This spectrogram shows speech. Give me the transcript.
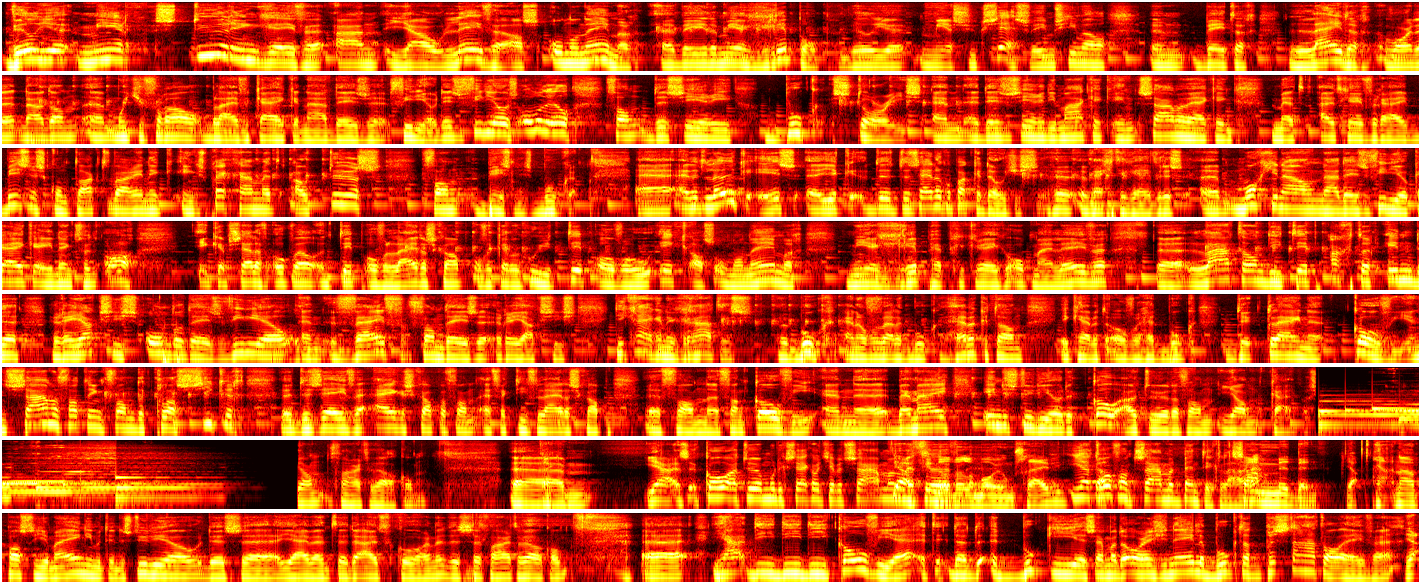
Wil je meer sturing geven aan jouw leven als ondernemer? Uh, wil je er meer grip op? Wil je meer succes? Wil je misschien wel een beter leider worden? Nou, dan uh, moet je vooral blijven kijken naar deze video. Deze video is onderdeel van de serie Book Stories. En uh, deze serie die maak ik in samenwerking met uitgeverij Business Contact, waarin ik in gesprek ga met auteurs van businessboeken. en het leuke is, je, er zijn ook een paar cadeautjes weg te geven. Dus uh, mocht je nou naar deze video kijken en je denkt van... oh, ik heb zelf ook wel een tip over leiderschap. Of ik heb een goede tip over hoe ik als ondernemer meer grip heb gekregen op mijn leven. Uh, laat dan die tip achter in de reacties onder deze video. En vijf van deze reacties, die krijgen een gratis boek. En over welk boek heb ik het dan? Ik heb het over het boek De Kleine Covey. Een samenvatting van de klassieker uh, De Zeven Eigenschappen van Effectief Leiderschap uh, van, van Covey. En bij mij in de studio de co-auteur daarvan, Jan Kuipers. Jan, van harte welkom. Um, ja, co-auteur moet ik zeggen, want je hebt het samen ja, met... ik vind dat wel een mooie omschrijving. Ja, toch? Want samen met Ben Tiklaar. Samen met Ben, ja. Ja, nou past hier maar één iemand in de studio, dus uh, jij bent de uitverkorene, dus van harte welkom. Ja, die, die, die Covey, hè, het, het, het boekje, zeg maar, de originele boek, dat bestaat al even, hè? Ja.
